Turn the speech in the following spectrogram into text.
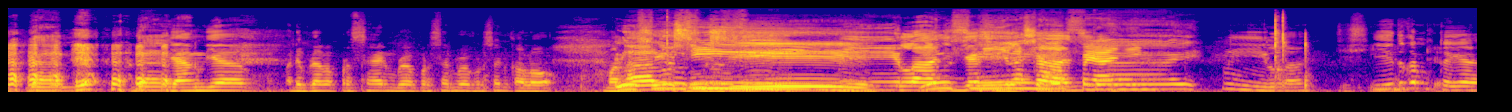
dan dan yang dia ada berapa persen berapa persen berapa persen kalau Lucy, Lucy. Mila Lucy. Sampai anjing. anjing. Mila Iya itu kan kayak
